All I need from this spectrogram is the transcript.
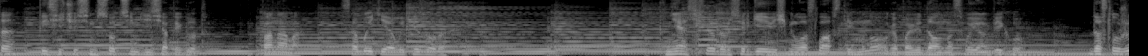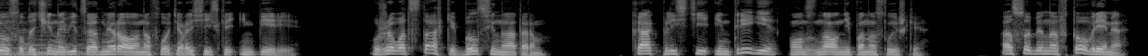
Лето 1770 год. Панама. События в эпизодах. Князь Федор Сергеевич Милославский много повидал на своем веку. Дослужился до чина вице-адмирала на флоте Российской империи. Уже в отставке был сенатором. Как плести интриги, он знал не понаслышке. Особенно в то время,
